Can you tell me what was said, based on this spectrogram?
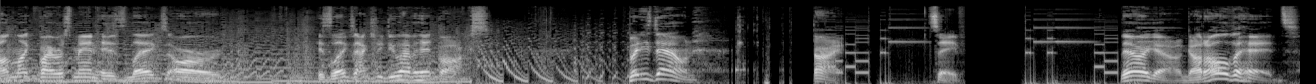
unlike Virus Man, his legs are... His legs actually do have a hitbox. But he's down. Alright. Save. There we go, got all the heads.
